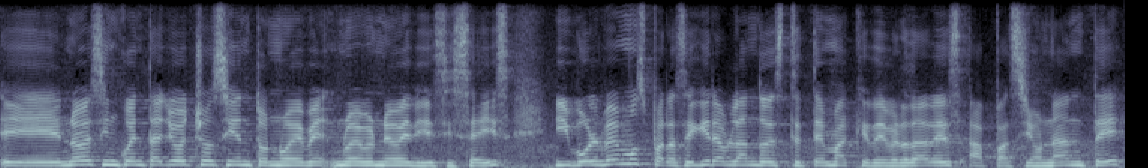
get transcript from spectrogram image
eh, 958-109-9916 y volvemos para seguir hablando de este tema que de verdad es apasionante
